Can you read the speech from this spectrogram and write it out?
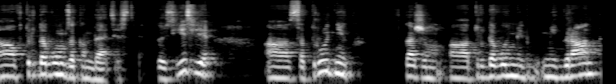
в трудовом законодательстве? То есть если сотрудник, скажем, трудовой мигрант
